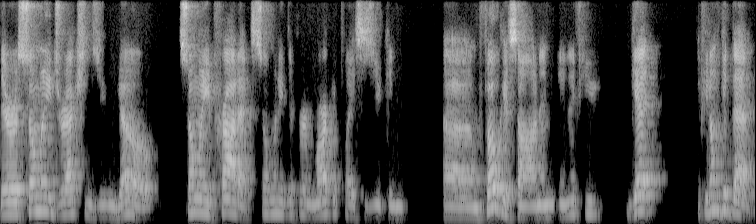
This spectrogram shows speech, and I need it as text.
there are so many directions you can go, so many products, so many different marketplaces you can um, focus on. And, and if you get, if you don't get that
